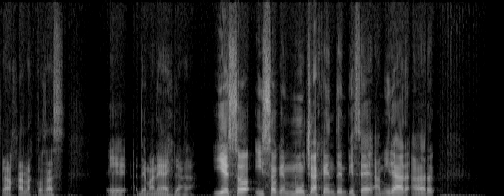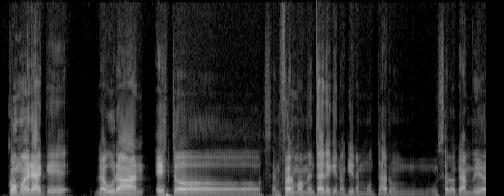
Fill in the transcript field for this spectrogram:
trabajar las cosas eh, de manera aislada. Y eso hizo que mucha gente empiece a mirar a ver cómo era que laburaban estos enfermos mentales que no quieren mutar un, solo cambio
